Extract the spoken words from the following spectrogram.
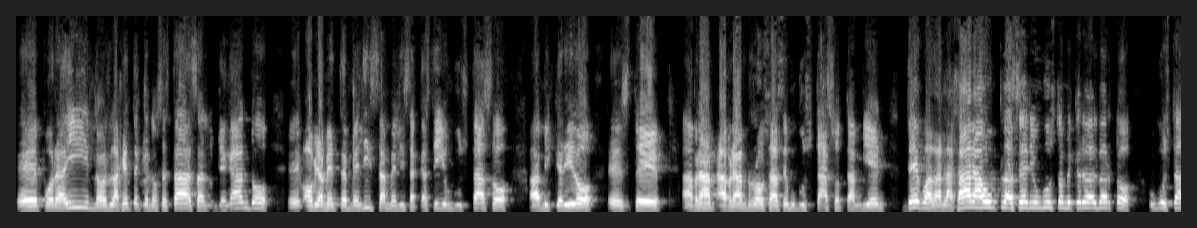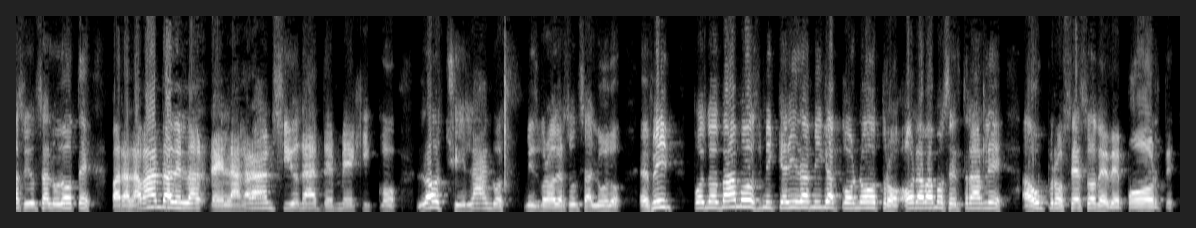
Eh, por ahí la gente que nos está llegando, eh, obviamente Melisa, Melisa Castillo, un gustazo, a mi querido este, Abraham, Abraham Rosas, un gustazo también, de Guadalajara, un placer y un gusto, mi querido Alberto, un gustazo y un saludote para la banda de la, de la gran ciudad de México, los chilangos, mis brothers, un saludo. En fin, pues nos vamos, mi querida amiga, con otro. Ahora vamos a entrarle a un proceso de deporte,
